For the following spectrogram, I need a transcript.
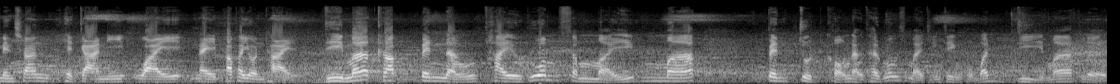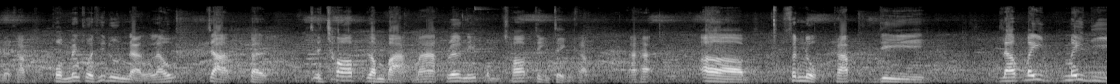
เมนชั่นเหตุการณ์นี้ไว้ในภาพยนตร์ไทย ดีมากครับเป็นหนังไทยร่วมสมัยมาร์คเป็นจุดของหนังไทยร่วมสมัยจริง ๆ ผมว่าดีมากเลยนะครับ ผมเป็นคนที่ดูหนังแล้วจะแบบจะชอบลำบากมากเรื่องนี้ผมชอบจริง ๆ ครับนะฮะเอ่อสนุกครับดีแล้วไม่ไม่ดี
